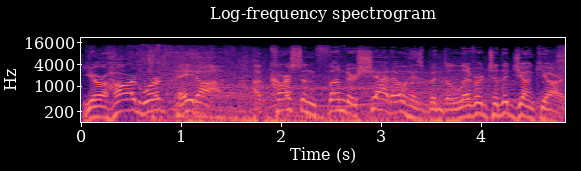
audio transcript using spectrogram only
Your hard work paid off. A Carson Thunder Shadow has been delivered to the junkyard.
